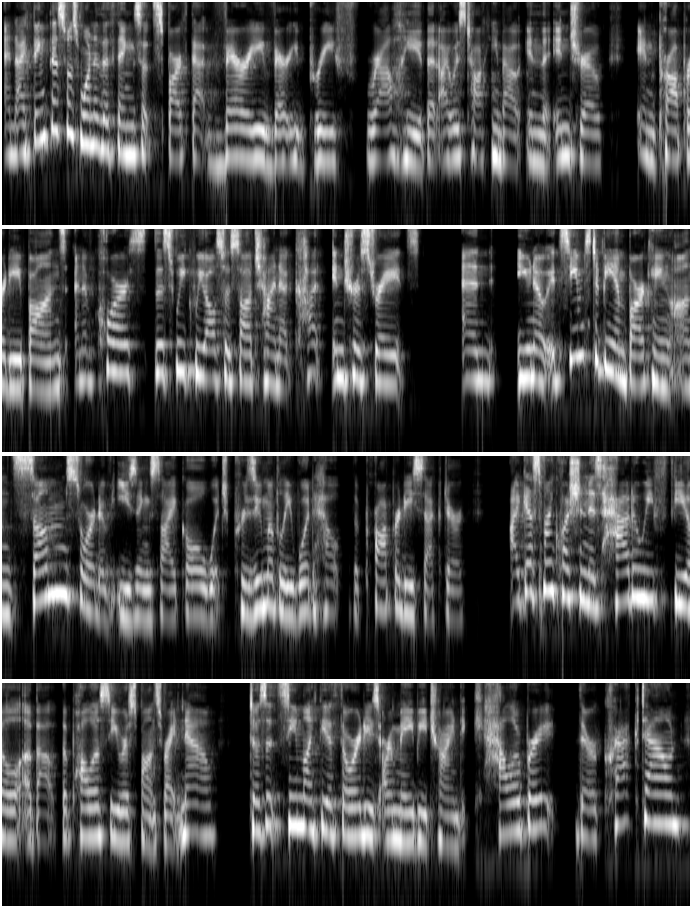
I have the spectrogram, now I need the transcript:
And I think this was one of the things that sparked that very, very brief rally that I was talking about in the intro in property bonds. And of course, this week we also saw China cut interest rates and, you know, it seems to be embarking on some sort of easing cycle, which presumably would help the property sector. I guess my question is how do we feel about the policy response right now? Does it seem like the authorities are maybe trying to calibrate their crackdown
